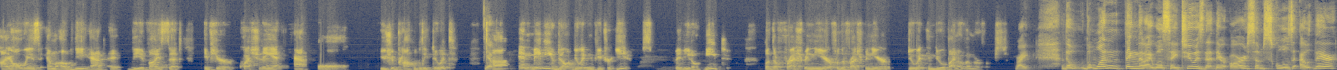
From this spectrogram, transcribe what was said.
I always am of the at, at the advice that if you're questioning it at all, you should probably do it. Yep. Uh, and maybe you don't do it in future years. Maybe you don't need to. But the freshman year, for the freshman year, do it and do it by November 1st. Right. The the one thing that I will say too is that there are some schools out there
